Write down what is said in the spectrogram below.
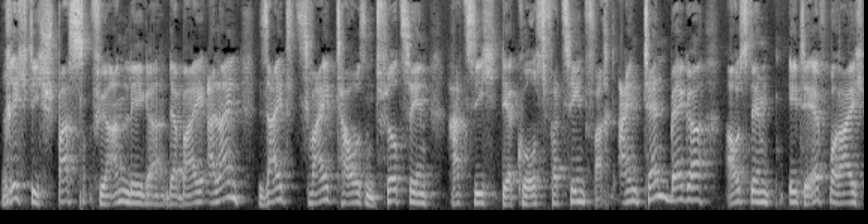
richtig Spaß für Anleger dabei. Allein seit 2014 hat sich der Kurs verzehnfacht. Ein Ten-Bagger aus dem ETF-Bereich.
